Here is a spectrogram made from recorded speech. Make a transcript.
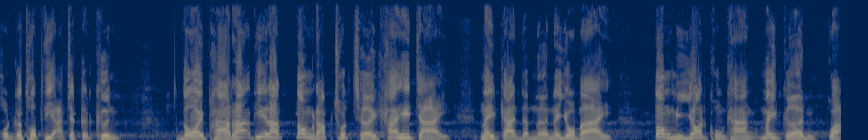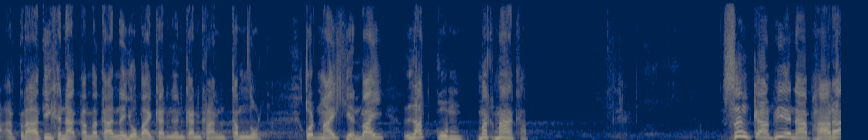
ผลกระทบที่อาจจะเกิดขึ้น โดยภาระที่รัฐต้องรับชดเชยค่าใช้จ่าย ในการดำเนินนโยบาย ต้องมียอดคงค้างไม่เกินกว่าอัตราที่คณะกรรมการนโยบายการเงินการคลังกำหนด กฎหมายเขียนไว้รัดกลุ่มมาก ๆครับ ซึ่งการพิจารณาภาระ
